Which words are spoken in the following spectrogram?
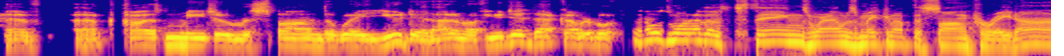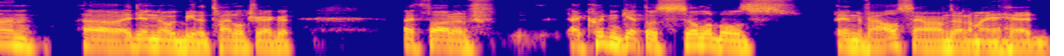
have uh, caused me to respond the way you did. I don't know if you did that cover, but that was one of those things where I was making up the song "Parade On." Uh, I didn't know it'd be the title track, but I thought of I couldn't get those syllables and vowel sounds out of my head,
